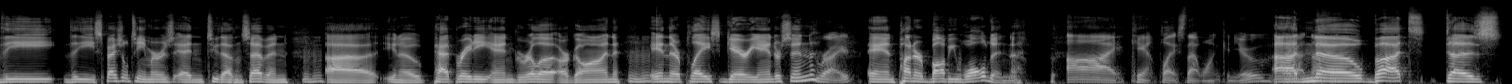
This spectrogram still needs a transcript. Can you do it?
The the special teamers in 2007, Mm-hmm. uh, you know, Pat Brady and Gorilla are gone. In their place, Gary Anderson, Mm-hmm. Right. and punter Bobby Walden. I can't place that one. Can you? Uh, no, but does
